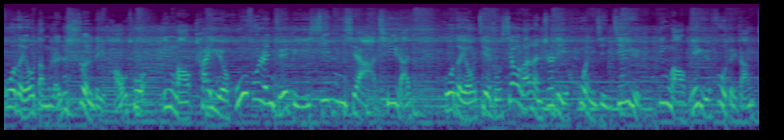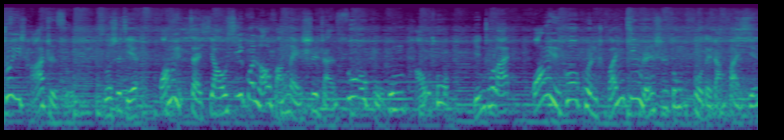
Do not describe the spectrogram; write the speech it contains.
郭德友等人顺利逃脱，丁卯拆阅胡夫人绝笔，心下凄然。郭德友借助萧兰兰之力混进监狱，丁卯也与副队长追查至此。此时节，黄玉在小西关牢房内施展缩骨功逃脱，引出来。黄玉脱困传经人失踪，副队长范闲、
